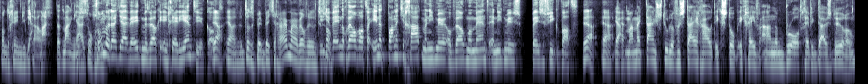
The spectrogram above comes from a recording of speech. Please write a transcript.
van degene die Ja, betaalt. maar dat maakt niet Dat is uit. ongeveer. Zonder dat jij weet met welke ingrediënten je koopt. ja, ja, dat is een beetje raar, maar wel heel Je, je interessant. weet nog wel wat er in het pannetje gaat, maar niet meer op welk moment en niet meer specifiek wat. Ja, ja, Ja, maar mijn tuinstoelen van stijgerhout, ik stop, ik geef aan een broad, geef ik 1000 euro.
